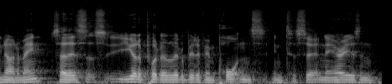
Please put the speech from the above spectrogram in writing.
You know what I mean? So there's this- you got to put a little bit of importance into certain areas, and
